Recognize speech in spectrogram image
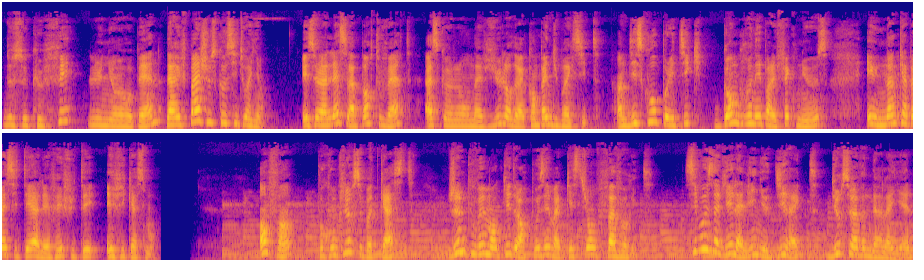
de ce que fait l'Union européenne n'arrive pas jusqu'aux citoyens. Et cela laisse la porte ouverte à ce que l'on a vu lors de la campagne du Brexit. Un discours politique gangrené par les fake news et une incapacité à les réfuter efficacement. Enfin, pour conclure ce podcast, je ne pouvais manquer de leur poser ma question favorite. Si vous aviez la ligne directe d'Ursula von der Leyen,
